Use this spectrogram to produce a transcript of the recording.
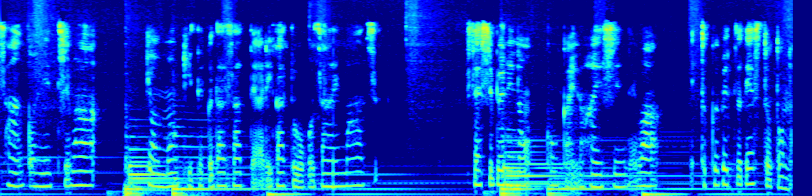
さんこんにちは。今日も聞いてくださってありがとうございます。久しぶりの今回の配信では特別ゲストとの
